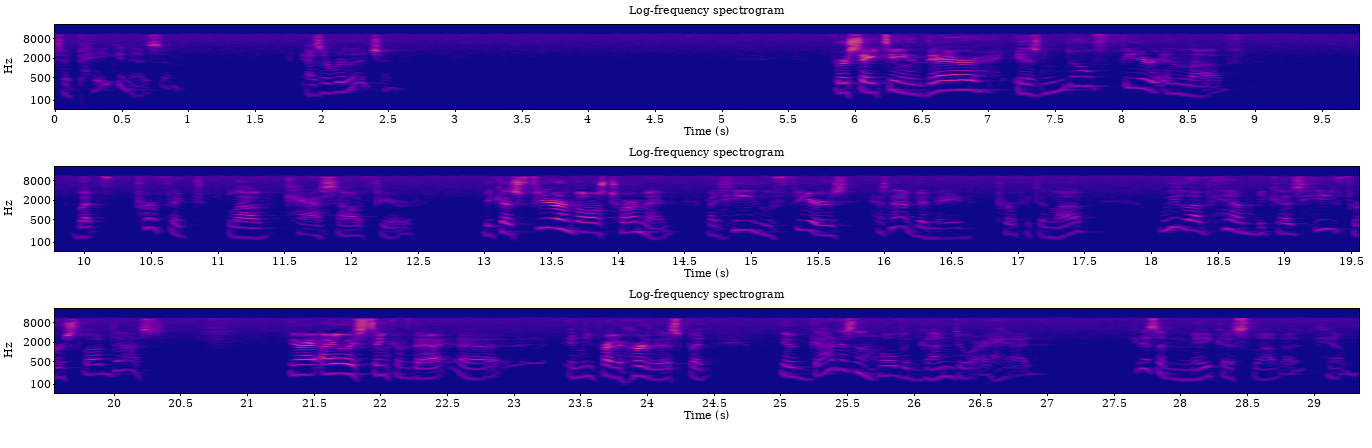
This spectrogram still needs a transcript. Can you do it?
to paganism as a religion. Verse 18 There is no fear in love, but perfect love casts out fear. Because fear involves torment, but he who fears has not been made perfect in love. We love him because he first loved us. You know, I, I always think of that, uh, and you've probably heard of this, but you know, God doesn't hold a gun to our head. He doesn't make us love him.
